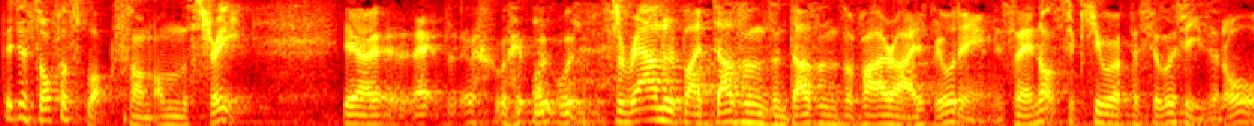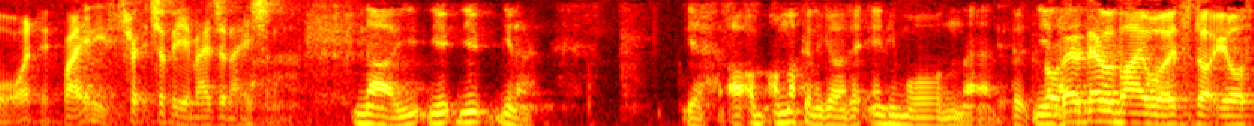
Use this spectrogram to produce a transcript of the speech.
They're just office blocks on, on the street. You know, we're surrounded by dozens and dozens of high-rise buildings. They're not secure facilities at all by any stretch of the imagination. No, you, you, you know, yeah, I'm not going to go into any more than that. But well, they, they, were my words, not yours.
